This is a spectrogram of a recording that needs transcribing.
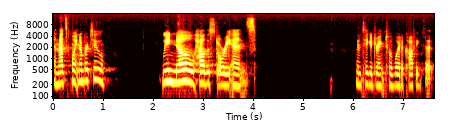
And that's point number two. We know how the story ends. I'm going to take a drink to avoid a coughing fit.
